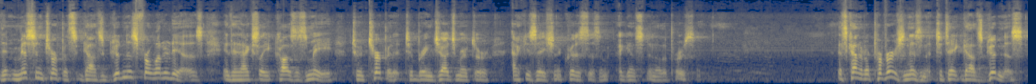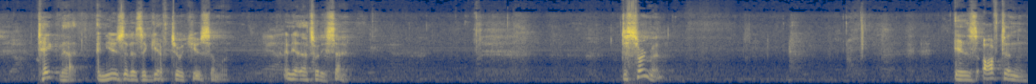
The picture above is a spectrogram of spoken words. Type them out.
that misinterprets God's goodness for what it is, and it actually causes me to interpret it to bring judgment or accusation or criticism against another person. It's kind of a perversion, isn't it, to take God's goodness, take that, and use it as a gift to accuse someone. And yet, that's what he's saying. Discernment is often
